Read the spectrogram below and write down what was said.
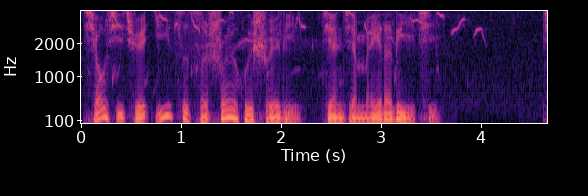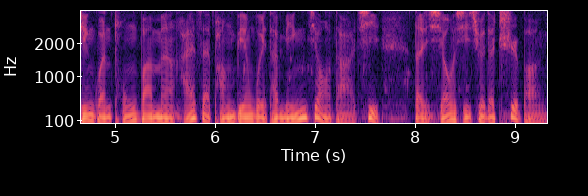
小喜鹊一次次摔回水里，渐渐没了力气。尽管同伴们还在旁边为他鸣叫打气，但小喜鹊的翅膀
